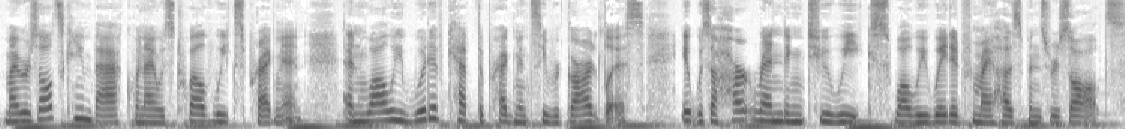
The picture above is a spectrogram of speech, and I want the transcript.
My results came back when I was 12 weeks pregnant, and while we would have kept the pregnancy regardless, it was a heartrending two weeks while we waited for my husband's results.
